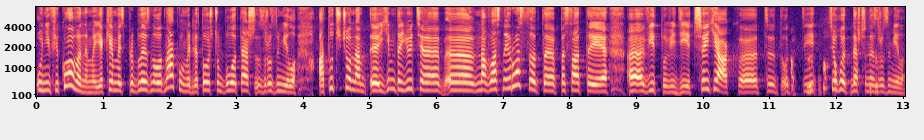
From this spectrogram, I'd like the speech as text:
уніфікованими, якимись приблизно однаковими, для того, щоб було теж зрозуміло. А тут що нам е, їм дають на власний розсуд писати відповіді, чи як? От, цього дещо не зрозуміло.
